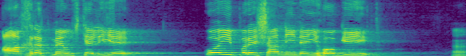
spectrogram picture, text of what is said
آخرت میں اس کے لیے کوئی پریشانی نہیں ہوگی۔ ہاں؟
